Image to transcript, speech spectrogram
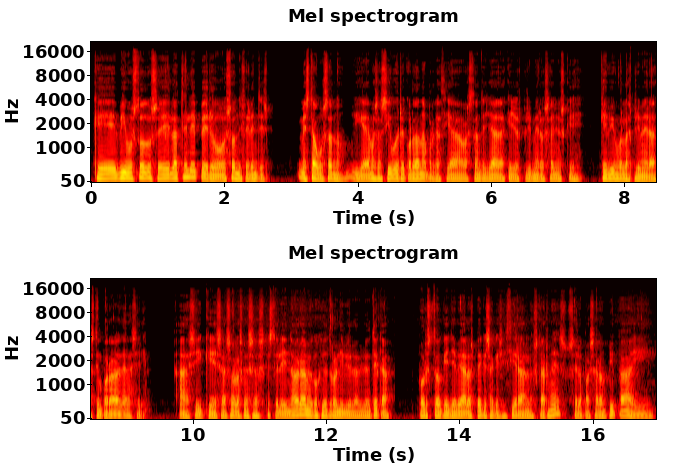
que vimos todos en la tele, pero son diferentes. Me está gustando y además así voy recordando porque hacía bastante ya de aquellos primeros años que, que vimos las primeras temporadas de la serie. Así que esas son las cosas que estoy leyendo ahora. Me cogí otro libro en la biblioteca, por esto que llevé a los peques a que se hicieran los carnés, se lo pasaron pipa y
